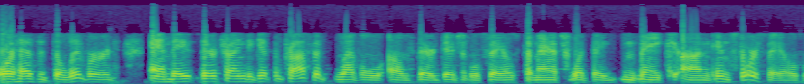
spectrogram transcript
or has it delivered, and they they're trying to get the profit level of their digital sales to match what they make on in-store sales.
